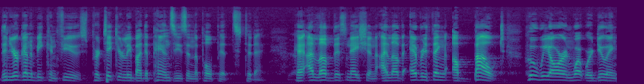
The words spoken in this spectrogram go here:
then you're going to be confused, particularly by the pansies in the pulpits today. Okay, I love this nation. I love everything about who we are and what we're doing.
